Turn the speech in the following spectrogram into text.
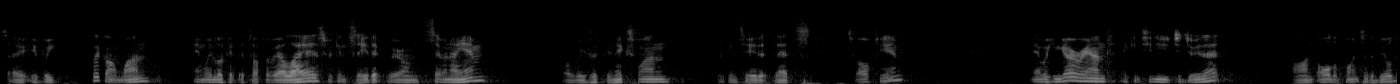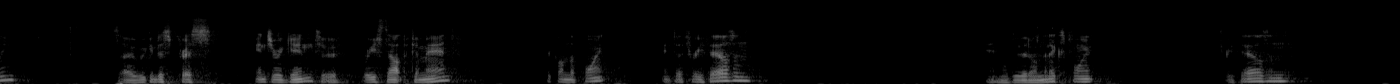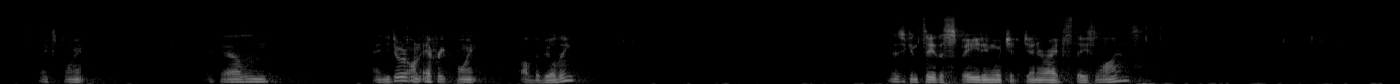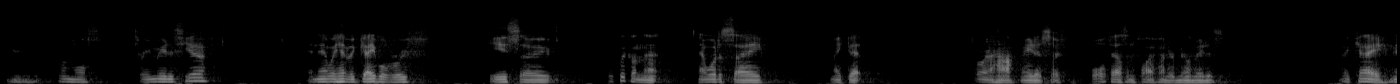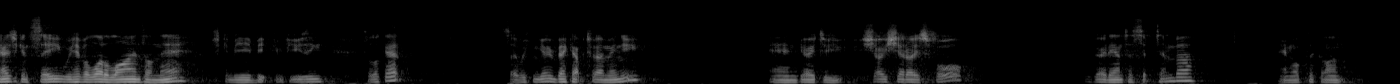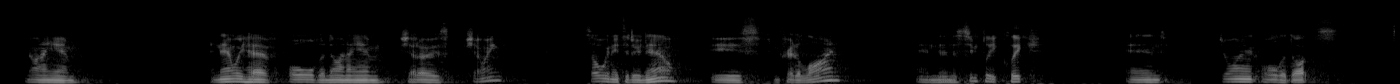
So if we click on one and we look at the top of our layers, we can see that we're on 7 a.m. Or we click the next one, we can see that that's 12 p.m. Now we can go around and continue to do that on all the points of the building. So we can just press enter again to restart the command. Click on the point, enter 3000, and we'll do that on the next point. 3000. Next point. 3000. And you do it on every point of the building. As you can see the speed in which it generates these lines. And one more 3 meters here. And now we have a gable roof here, so we'll click on that and we'll just say make that 4.5 meters, so 4,500 millimeters. Okay, now as you can see, we have a lot of lines on there, which can be a bit confusing to look at. So we can go back up to our menu and go to Show Shadows for. We'll go down to September and we'll click on 9am. And now we have all the 9am shadows showing. So all we need to do now is create a line and then just simply click and join all the dots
